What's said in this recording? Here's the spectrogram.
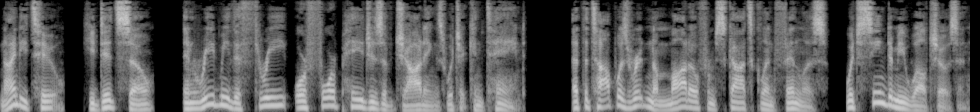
92. He did so, and read me the three or four pages of jottings which it contained. At the top was written a motto from Scott's Glenfinlas, which seemed to me well chosen.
